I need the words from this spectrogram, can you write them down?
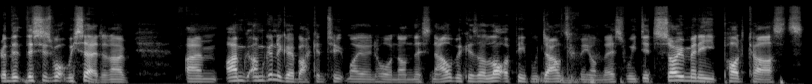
th- this is what we said, and I. Um, I'm I'm going to go back and toot my own horn on this now because a lot of people doubted me on this. We did so many podcasts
